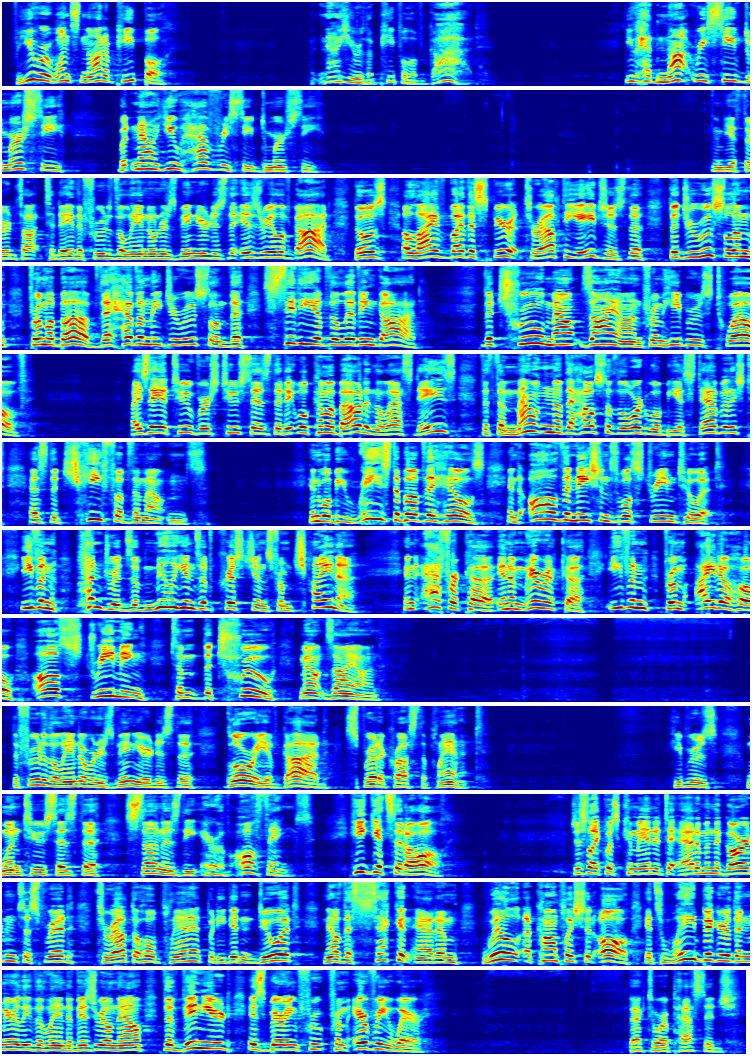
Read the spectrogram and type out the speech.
For you were once not a people, but now you are the people of God. You had not received mercy, but now you have received mercy. Maybe a third thought today the fruit of the landowner's vineyard is the Israel of God, those alive by the Spirit throughout the ages, the, the Jerusalem from above, the heavenly Jerusalem, the city of the living God, the true Mount Zion from Hebrews 12. Isaiah 2, verse 2 says that it will come about in the last days that the mountain of the house of the Lord will be established as the chief of the mountains and will be raised above the hills, and all the nations will stream to it. Even hundreds of millions of Christians from China in Africa in America, even from Idaho, all streaming to the true Mount Zion. The fruit of the landowner's vineyard is the glory of God spread across the planet. Hebrews 1 2 says the Son is the heir of all things. He gets it all. Just like was commanded to Adam in the garden to spread throughout the whole planet, but he didn't do it. Now the second Adam will accomplish it all. It's way bigger than merely the land of Israel now. The vineyard is bearing fruit from everywhere. Back to our passage.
